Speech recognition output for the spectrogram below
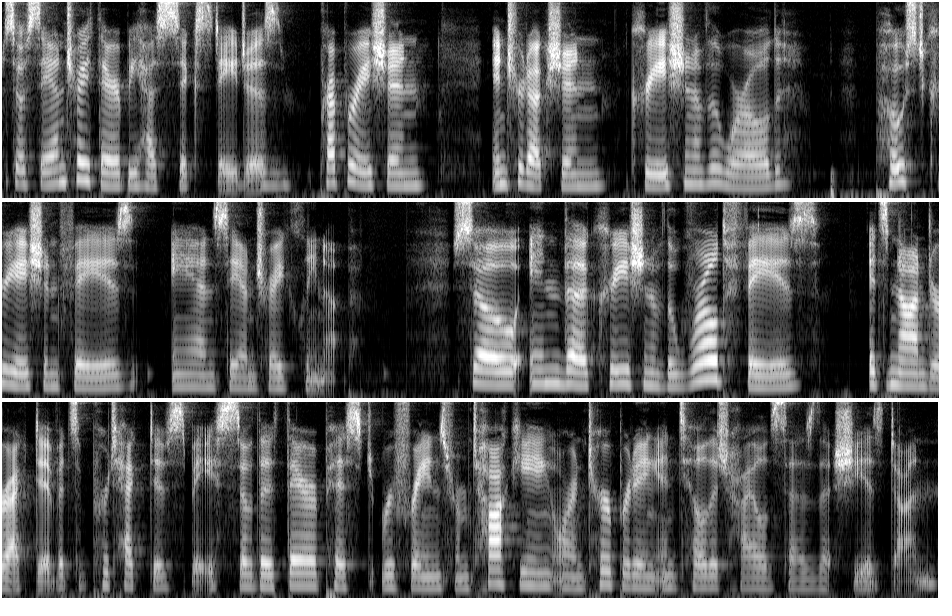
So, sand tray therapy has six stages preparation, introduction, creation of the world, post creation phase, and sand tray cleanup. So, in the creation of the world phase, it's non directive, it's a protective space. So, the therapist refrains from talking or interpreting until the child says that she is done.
